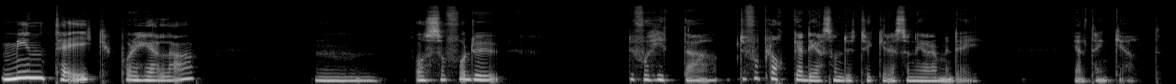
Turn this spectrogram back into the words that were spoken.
min take på det hela. Mm. Och så får du, du får hitta, du får plocka det som du tycker resonerar med dig. Helt enkelt.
